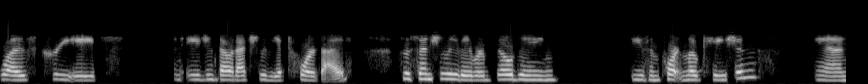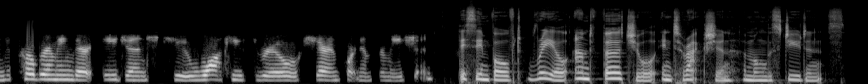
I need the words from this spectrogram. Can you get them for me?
was create an agent that would actually be a tour guide. So essentially, they were building these important locations and programming their agent to walk you through, share important information. This involved real and virtual interaction among the students.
